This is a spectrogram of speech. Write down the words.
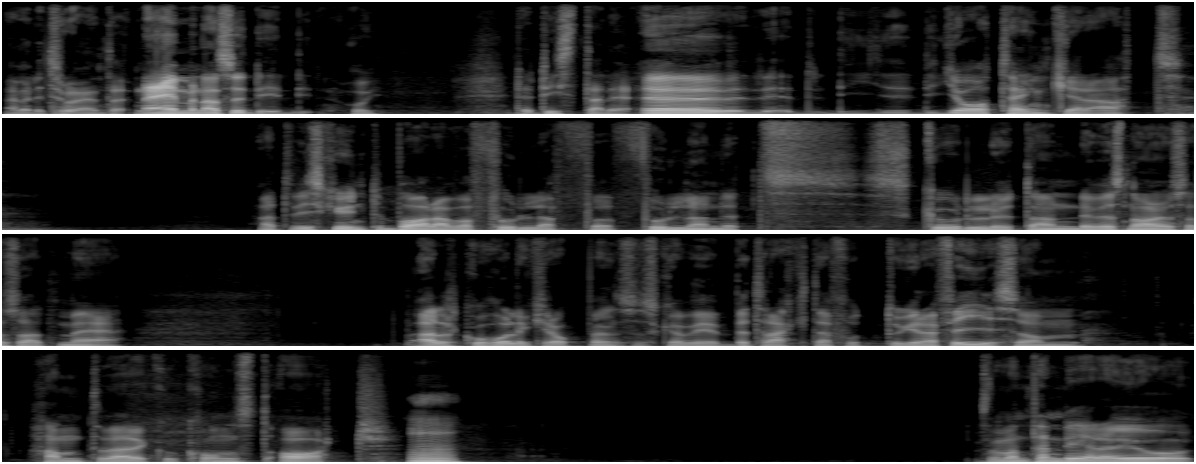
Nej men det tror jag inte. Nej men alltså, det, det, oj. Det distade. Det- det- jag tänker att att vi ska ju inte bara vara fulla för fullandets skull utan det är väl snarare som så att med alkohol i kroppen så ska vi betrakta fotografi som hantverk och konstart. Mm. För man tenderar ju att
